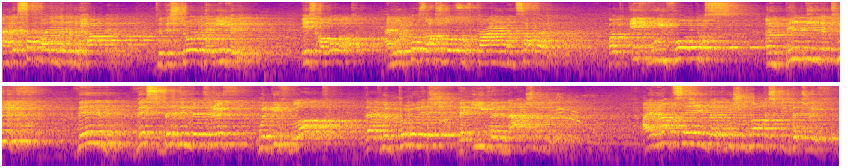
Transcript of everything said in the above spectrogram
and the suffering that will happen to destroy the evil is a lot and will cost us lots of time and suffering. But if we focus on building the truth, then this building the truth will be flood that will demolish the evil naturally. I am not saying that we should not speak the truth.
